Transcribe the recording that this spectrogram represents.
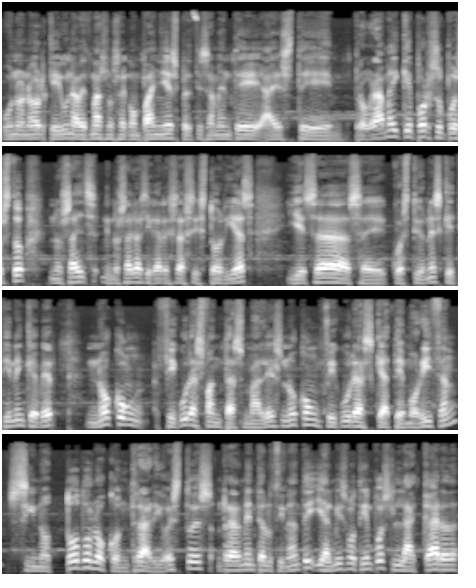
Un honor que una vez más nos acompañes precisamente a este programa y que por supuesto nos, nos hagas llegar esas historias y esas eh, cuestiones que tienen que ver no con figuras fantasmales, no con figuras que atemorizan, sino todo lo contrario. Esto es realmente alucinante y al mismo tiempo es la cara,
